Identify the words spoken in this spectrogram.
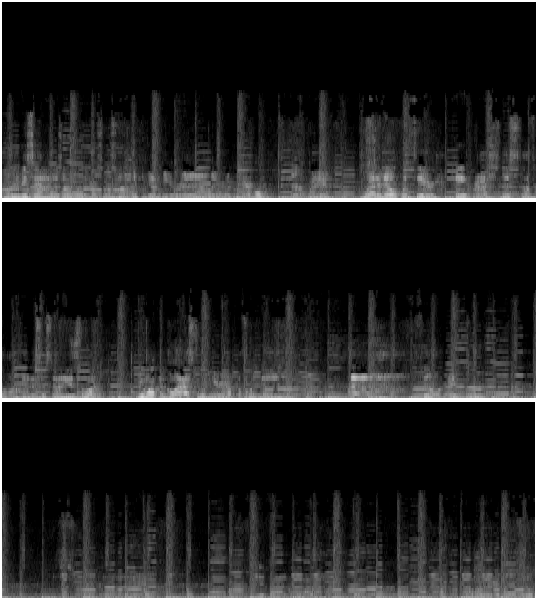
We're gonna be sanding this out later, so it's not like you gotta be really fucking careful. Yeah. When you wet it out with your paintbrush, this stuff all kind of sits down. You just want you want the glass wood here, not the fucking fill, right? Scrape that in there. Get that all, all the air bubbles out.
